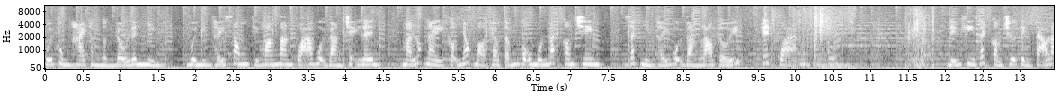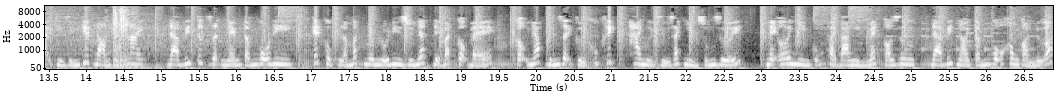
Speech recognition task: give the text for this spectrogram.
cuối cùng hai thằng ngẩng đầu lên nhìn, vừa nhìn thấy xong thì hoang mang quá vội vàng chạy lên, mà lúc này cậu nhóc bò theo tấm gỗ muốn bắt con chim, rách nhìn thấy vội vàng lao tới, kết quả. Đến khi rách còn chưa tỉnh táo lại thì dính tiếp đòn thứ hai. David tức giận ném tấm gỗ đi. Kết cục là mất luôn lối đi duy nhất để bắt cậu bé. Cậu nhóc đứng dậy cười khúc khích. Hai người dìu rách nhìn xuống dưới. Mẹ ơi nhìn cũng phải ba nghìn mét có dư. David nói tấm gỗ không còn nữa.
